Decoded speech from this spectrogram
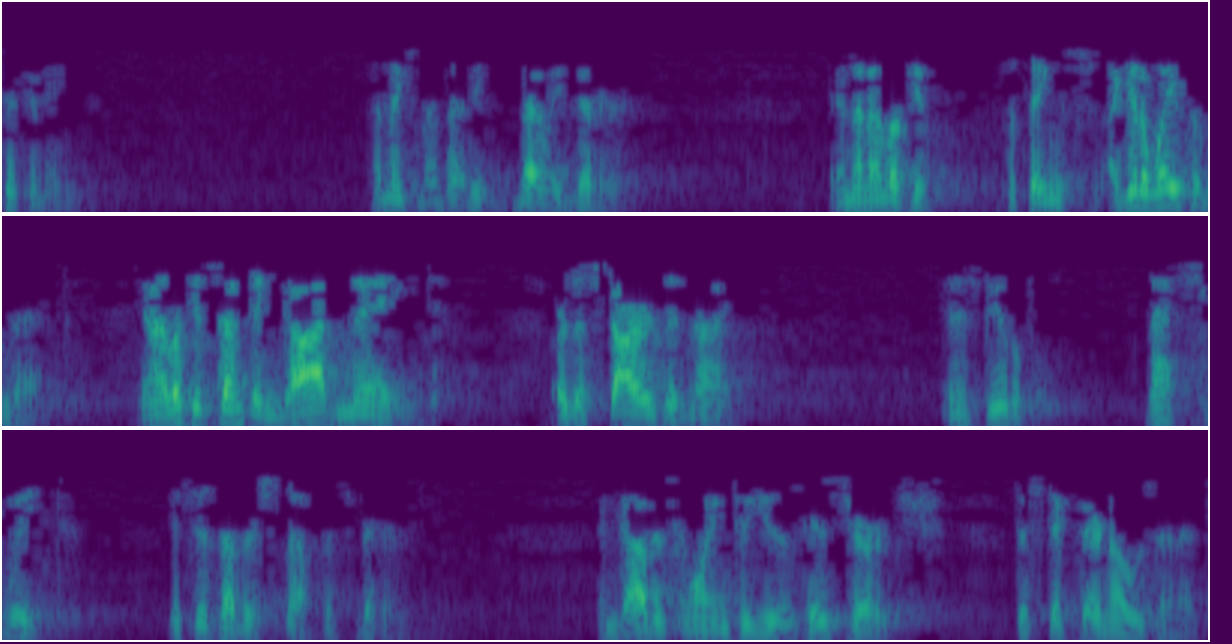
sickening. That makes my belly, belly bitter. And then I look at the things, I get away from that. And I look at something God made, or the stars at night, and it's beautiful. That's sweet. It's this other stuff that's bitter. And God is going to use His church to stick their nose in it.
